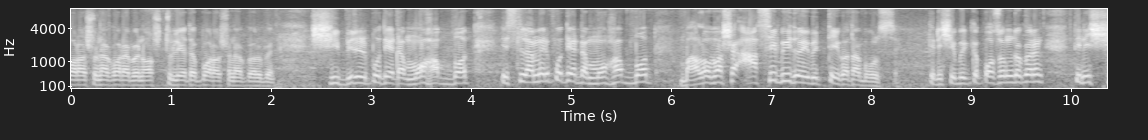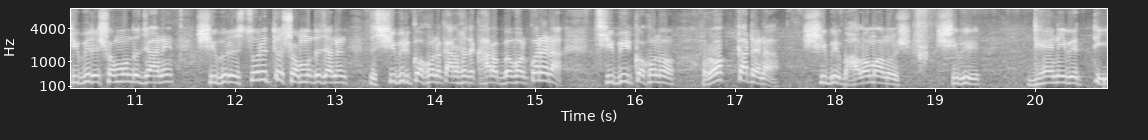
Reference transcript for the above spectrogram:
পড়াশোনা করাবেন, অস্ট্রেলিয়াতে পড়াশোনা করবেন। শিবিরের প্রতি একটা মহাব্বত, ইসলামের প্রতি একটা মহাব্বত, ভালোবাসা আছে বিদয় ব্যক্তি কথা বলছে। তিনি শিবিরকে পছন্দ করেন, তিনি শিবিরের সম্বন্ধে জানেন, শিবিরের চরিত্র সম্বন্ধে জানেন যে শিবির কখনো কারোর সাথে খারাপ ব্যবহার করে না, শিবির কখনো রক কাটে না, শিবির ভালো মানুষ, শিবির ধ্যানী ব্যক্তি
